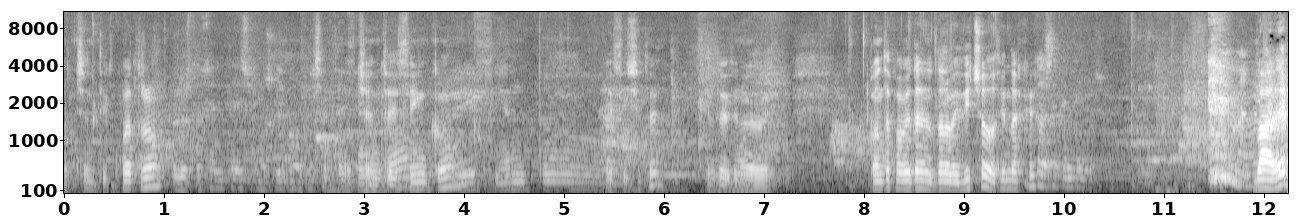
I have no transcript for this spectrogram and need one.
84, Pero esta gente somos que conocemos. 85, y 100... 17, 119. ¿Cuántas papeletas en total habéis dicho? ¿200 qué? 272. Manuel, Vale.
